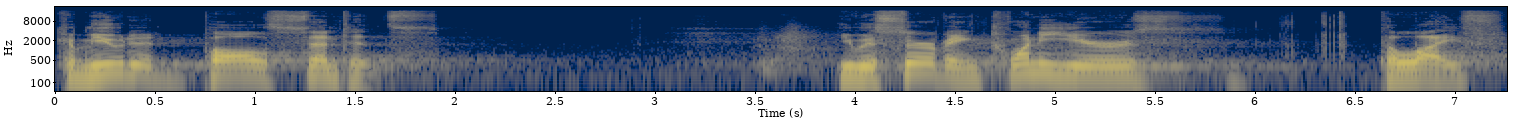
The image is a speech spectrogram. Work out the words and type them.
commuted Paul's sentence. He was serving 20 years to life.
